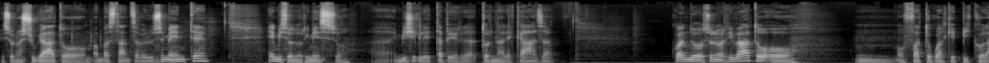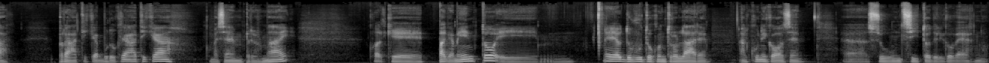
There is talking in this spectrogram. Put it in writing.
mi sono asciugato abbastanza velocemente e mi sono rimesso eh, in bicicletta per tornare a casa. Quando sono arrivato ho, mm, ho fatto qualche piccola pratica burocratica, come sempre ormai, qualche pagamento e, e ho dovuto controllare alcune cose eh, su un sito del governo.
